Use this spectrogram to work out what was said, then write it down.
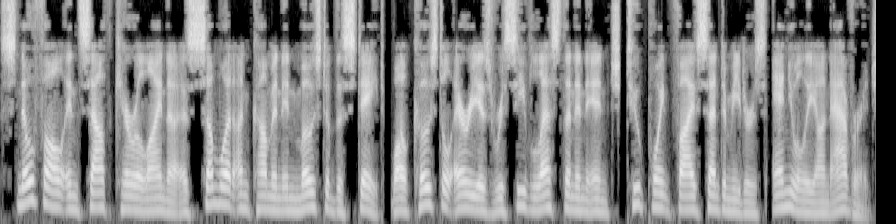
Snowfall in South Carolina is somewhat uncommon in most of the state, while coastal areas receive less than an inch centimeters annually on average.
